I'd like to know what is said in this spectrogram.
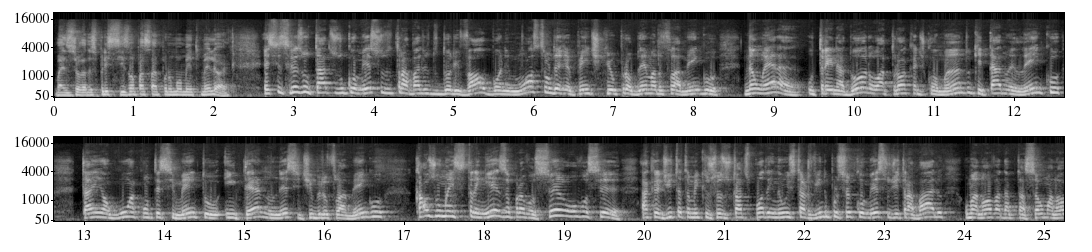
mas os jogadores precisam passar por um momento melhor. Esses resultados no começo do trabalho do Dorival, Boni, mostram de repente que o problema do Flamengo não era o treinador ou a troca de comando que está no elenco, está em algum acontecimento interno nesse time do Flamengo causa uma estranheza para você ou você acredita também que os resultados podem não estar vindo por ser começo de trabalho, uma nova adaptação, uma nova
